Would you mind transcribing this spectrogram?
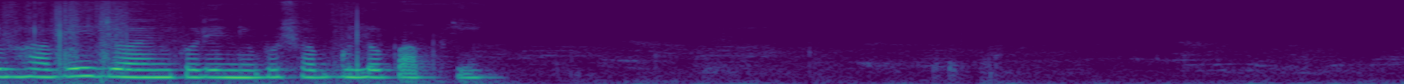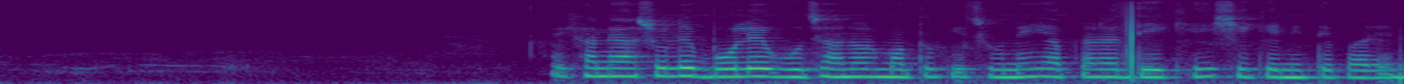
এভাবেই জয়েন করে নিব সবগুলো পাপড়ি। এখানে আসলে বলে বোঝানোর মতো কিছু নেই, আপনারা দেখেই শিখে নিতে পারেন।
